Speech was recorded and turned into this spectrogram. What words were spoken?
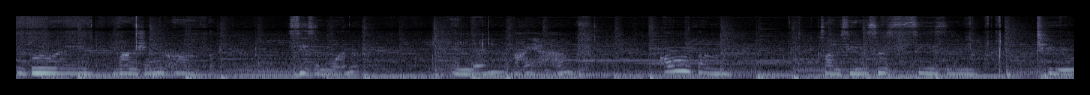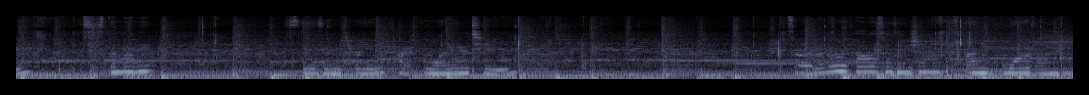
the Blu-ray version of season one, and then I have all of them. Because obviously this is season two. This is the movie. Season three, part one and two. So I don't know if Alicization and War of Underworld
